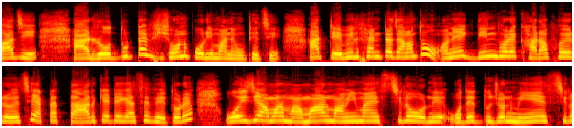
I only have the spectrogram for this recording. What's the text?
বাজে আর রোদ্দুরটা ভীষণ পরিমাণে উঠেছে। আর টেবিল ফ্যানটা জানো তো অনেক দিন ধরে খারাপ হয়ে রয়েছে, একটা তার কেটে গেছে ভেতরে। ওই যে আমার মামা আর মামিমা এসেছিল ওদের দুজন মেয়ে এসেছিল,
